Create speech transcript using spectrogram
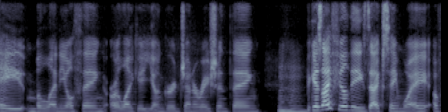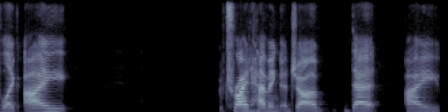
a millennial thing or like a younger generation thing Mhm. because I feel the exact same way of like I tried having a job that I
